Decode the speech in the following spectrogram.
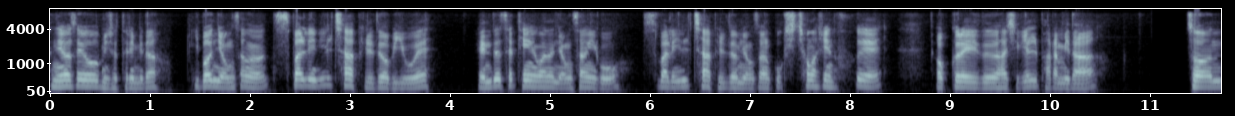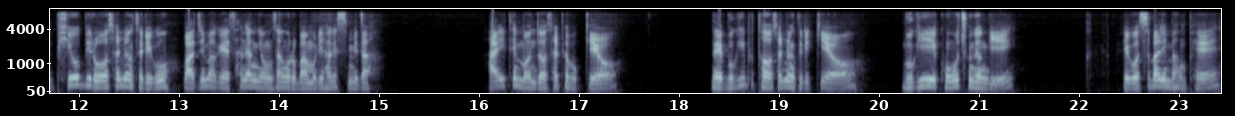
안녕하세요 민셔틀입니다. 이번 영상은 스발린 1차 빌드업 이후에 엔드 세팅에 관한 영상이고 스발린 1차 빌드업 영상을 꼭 시청하신 후에 업그레이드 하시길 바랍니다. 우선 POB로 설명드리고 마지막에 사냥 영상으로 마무리하겠습니다. 아이템 먼저 살펴볼게요. 네, 무기부터 설명드릴게요. 무기 공호 충전기 그리고 스발린 방패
